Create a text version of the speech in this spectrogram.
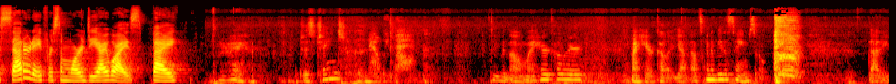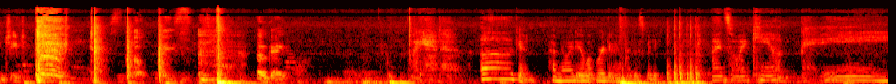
saturday for some more diys bye. All right. Just changed. Now we back even though my hair color, my hair color, yeah, that's going to be the same. So that ain't changing. okay. Again. Again. Have no idea what we're doing for this video. Right, so I can't paint.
